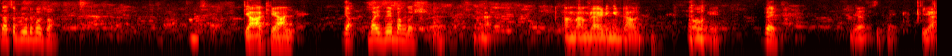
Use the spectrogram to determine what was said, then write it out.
that's a beautiful song. Kya Khayal? Yeah, by Zeb Bangash. Yeah. I'm, I'm writing it down. Okay. Great. Yes. Yeah.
